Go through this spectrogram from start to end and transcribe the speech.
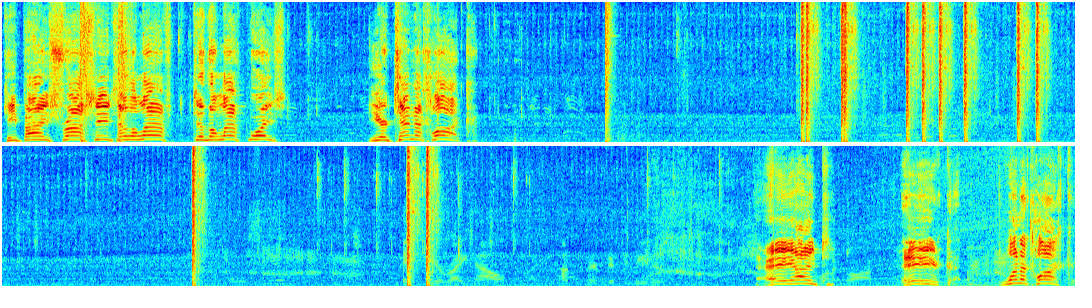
Keep eyes frosty to the left, to the left, boys. You're 10 o'clock. Take to your right now, 150 meters. AI, A, one o'clock.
